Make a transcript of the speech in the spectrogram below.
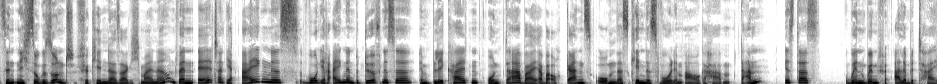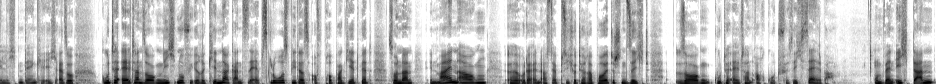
sind nicht so gesund für Kinder, sage ich mal. Ne? Und wenn Eltern ihr eigenes Wohl, ihre eigenen Bedürfnisse im Blick halten und dabei aber auch ganz oben das Kindeswohl im Auge haben, dann ist das Win-Win für alle Beteiligten, denke ich. Also gute Eltern sorgen nicht nur für ihre Kinder ganz selbstlos, wie das oft propagiert wird, sondern in meinen Augen äh, oder in, aus der psychotherapeutischen Sicht sorgen gute Eltern auch gut für sich selber. Und wenn ich dann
